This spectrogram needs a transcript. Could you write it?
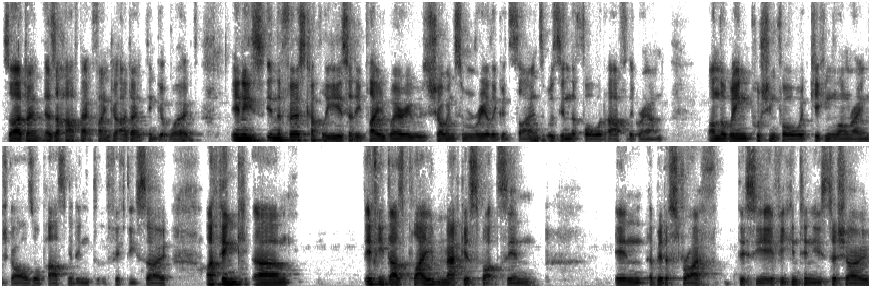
So I don't as a halfback flanker, I don't think it worked. In his in the first couple of years that he played, where he was showing some really good signs, it was in the forward half of the ground, on the wing, pushing forward, kicking long range goals, or passing it into the 50. So I think um, if he does play, Macca spots in in a bit of strife this year if he continues to show,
